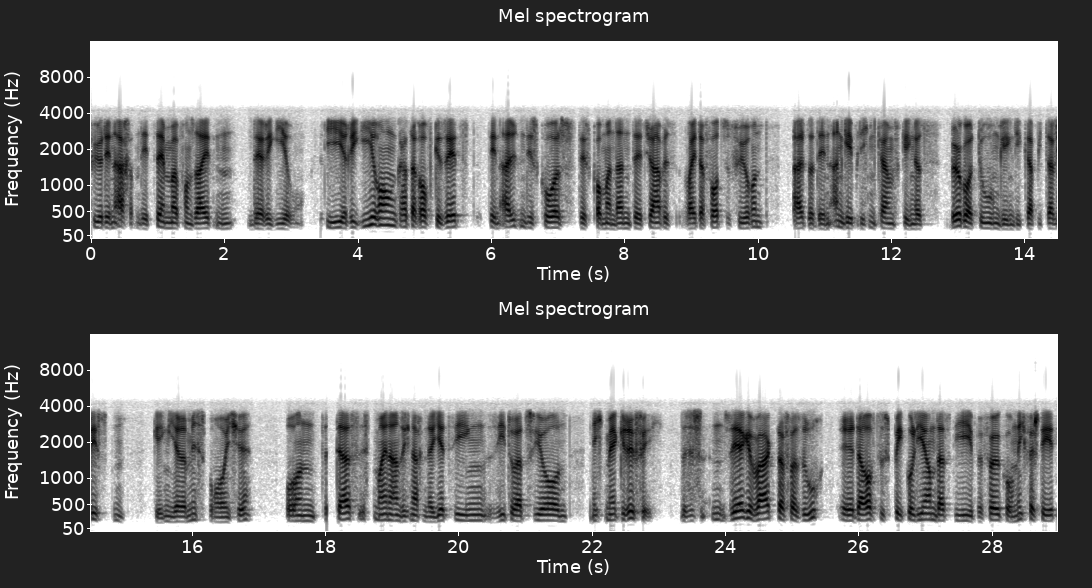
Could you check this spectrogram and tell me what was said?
für den 8. Dezember von Seiten der Regierung. Die Regierung hat darauf gesetzt, den alten Diskurs des Kommandanten Chavez weiter fortzuführen, also den angeblichen Kampf gegen das Bürgertum, gegen die Kapitalisten, gegen ihre Missbräuche. Und das ist meiner Ansicht nach in der jetzigen Situation nicht mehr griffig. Das ist ein sehr gewagter Versuch, äh, darauf zu spekulieren, dass die Bevölkerung nicht versteht,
